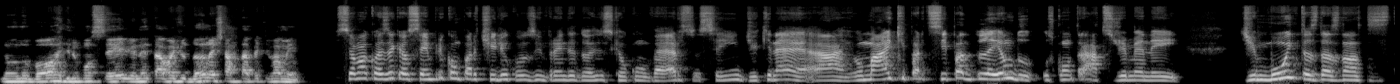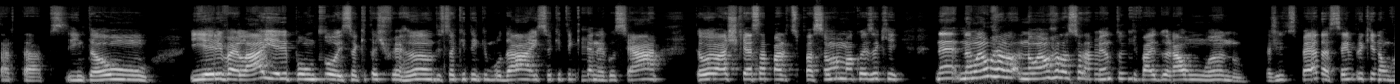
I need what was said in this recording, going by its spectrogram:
no, no board, no conselho, nem estava ajudando a startup ativamente. Isso é uma coisa que eu sempre compartilho com os empreendedores que eu converso, assim, de que, né, ah, o Mike participa lendo os contratos de M&A de muitas das nossas startups. Então, e ele vai lá e ele pontuou, isso aqui tá te ferrando, isso aqui tem que mudar, isso aqui tem que renegociar. Então, eu acho que essa participação é uma coisa que, né, não é um, não é um relacionamento que vai durar um ano. A gente espera sempre que não,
